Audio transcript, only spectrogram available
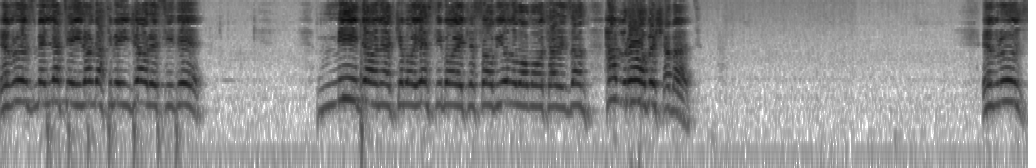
امروز ملت ایران وقتی به اینجا رسیده می‌داند که بایستی با اعتصابیون و با معترضان همراه بشود. امروز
